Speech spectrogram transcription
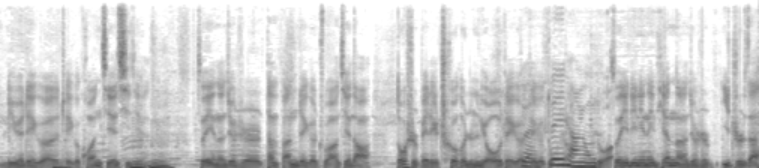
里约这个嗯这个狂欢节期间，嗯所以呢，就是但凡这个主要街道都是被这个车和人流这个这，个堵非。常拥堵。所以林林那天呢，就是一直在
